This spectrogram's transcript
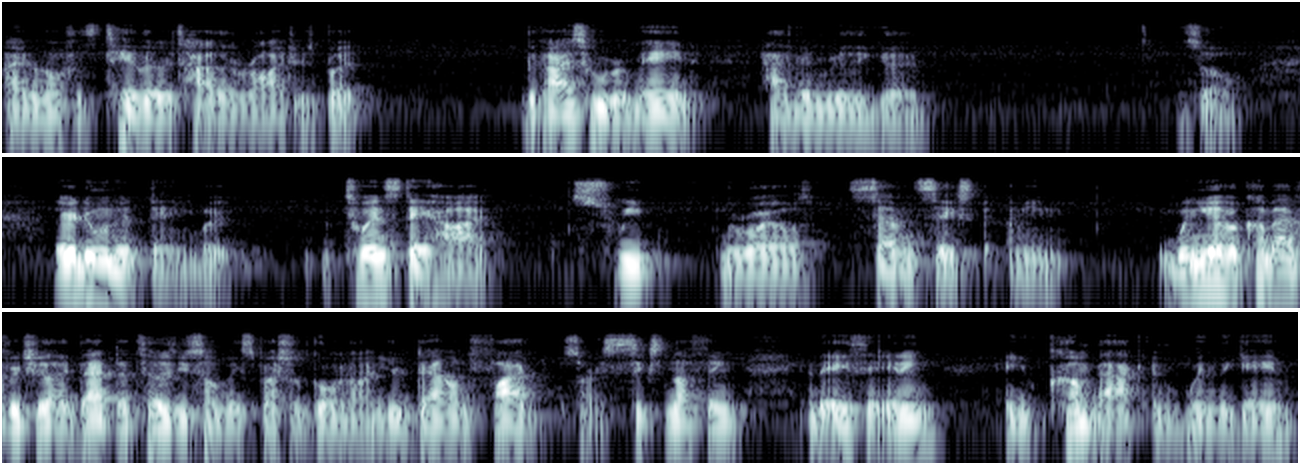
I don't know if it's Taylor or Tyler Rogers, but the guys who remained have been really good. So they're doing their thing. But the Twins stay hot, sweep the Royals 7 6. I mean, when you have a comeback victory like that, that tells you something special is going on. You're down five, sorry, six nothing in the eighth inning, and you come back and win the game.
